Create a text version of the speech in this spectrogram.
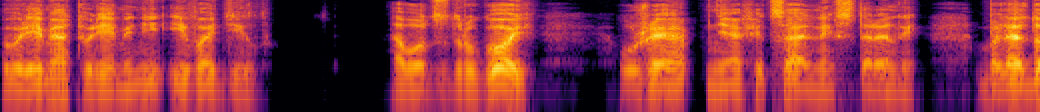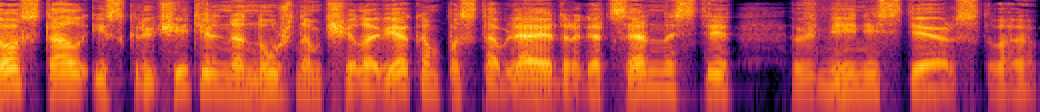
время от времени и водил. А вот с другой, уже неофициальной стороны, Бледо стал исключительно нужным человеком, поставляя драгоценности в министерство.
